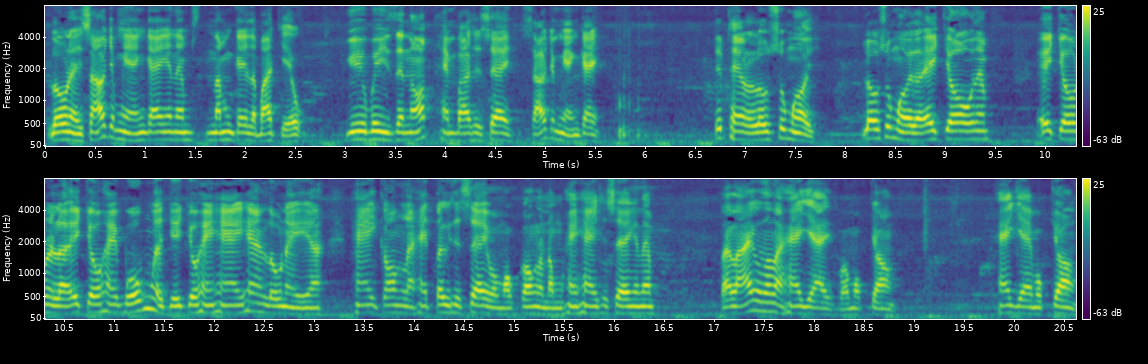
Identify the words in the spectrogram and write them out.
lô này 600 ngàn cây anh em 5 cây là 3 triệu. Gilby Zenos 23cc 600 ngàn cây. Tiếp theo là lô số 10 lô số 10 là Echo anh em. Echo này là Echo 24 là Echo 22 ha. Lô này à, hai con là 24cc và một con là nồng 22cc anh em. Tay lái của nó là hai dài và một tròn hai dài một tròn.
